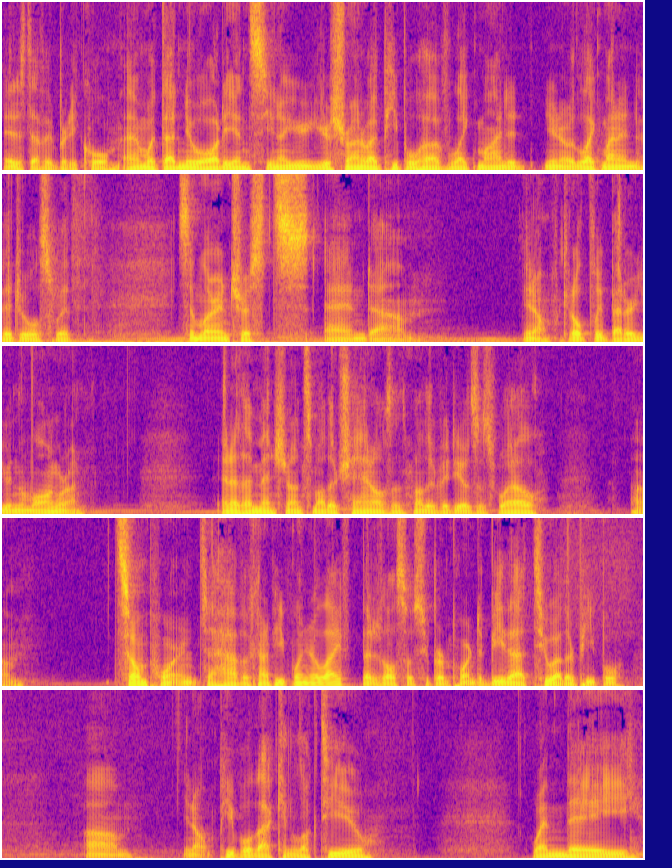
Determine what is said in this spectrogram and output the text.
It is definitely pretty cool, and with that new audience, you know, you're you're surrounded by people who have like-minded, you know, like-minded individuals with similar interests, and um, you know, can hopefully better you in the long run. And as I mentioned on some other channels and some other videos as well, um, it's so important to have those kind of people in your life, but it's also super important to be that to other people. Um, you know, people that can look to you when they,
